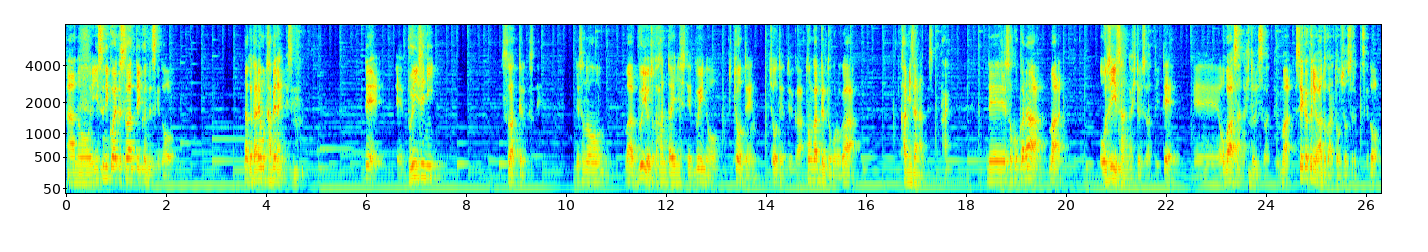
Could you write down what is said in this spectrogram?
あの椅子にこうやって座っていくんですけどなんか誰も食べないんですよ。で、えー V 字に座ってるんですね。でその、まあ、V をちょっと反対にして V の頂点頂点というかとんがってるところが上座なんですよ、はい。でそこからまあおじいさんが一人座っていて、えーおばあさんが一人座ってる、まあ正確には後から登場するんですけど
